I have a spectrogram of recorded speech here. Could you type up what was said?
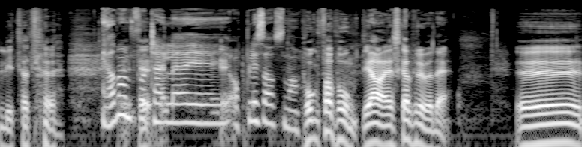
litt et Ja da, fortell, eh, opplys oss nå. Punkt for punkt. Ja, jeg skal prøve det. Eh,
